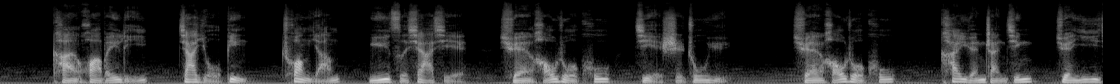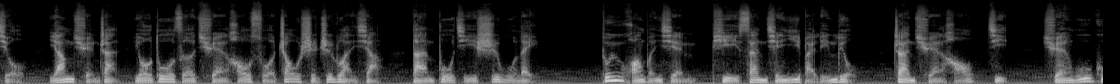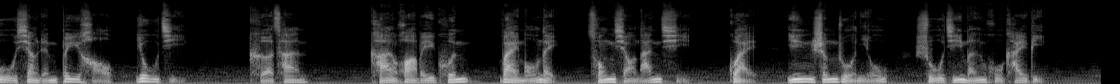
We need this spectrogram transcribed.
坎化为狸，家有病，创阳，女子下血，犬嚎若哭，借尸珠玉。犬嚎若哭，《开元战经》卷一九，养犬战有多则犬嚎所招式之乱象，但不及失物类。敦煌文献 P 三千一百零六，战犬嚎，即犬无故向人悲嚎，忧疾。可参，坎化为坤，外谋内，从小难起，怪阴生若牛，属及门户开闭。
